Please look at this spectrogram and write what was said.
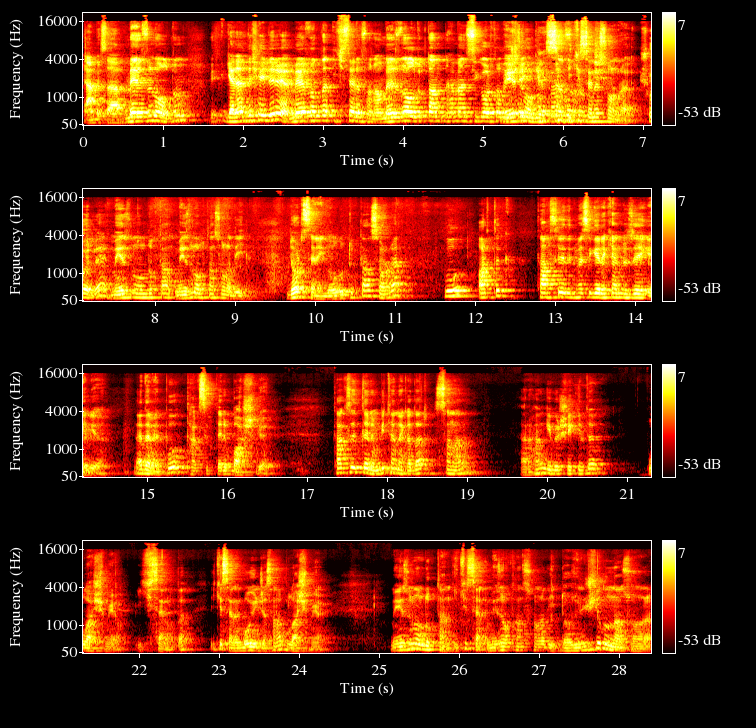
Yani mesela mezun oldun. Genelde şey deniyor ya mezun olduktan 2 sene sonra. Mezun olduktan hemen sigortalı Mezun şey. olduktan 2 sene sonra şöyle mezun olduktan mezun olduktan sonra değil. 4 seneyi doldurduktan sonra bu artık tahsil edilmesi gereken düzeye geliyor. Ne demek bu? Taksitleri başlıyor. Taksitlerin bitene kadar sana herhangi bir şekilde bulaşmıyor. 2 senede. 2 sene boyunca sana bulaşmıyor. Mezun olduktan 2 sene, mezun olduktan sonra değil, 4. yılından sonra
